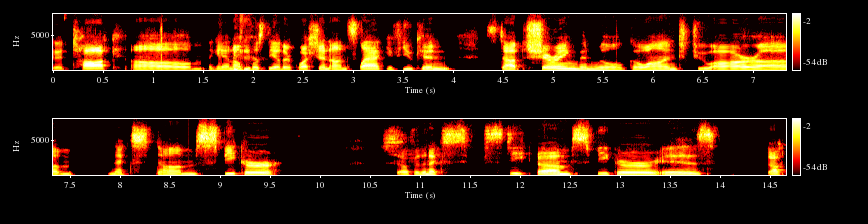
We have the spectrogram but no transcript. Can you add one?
good talk. Um, again, I'll post the other question on Slack. If you can stop sharing, then we'll go on to our um, next um, speaker. So for the next um, speaker is Dr.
